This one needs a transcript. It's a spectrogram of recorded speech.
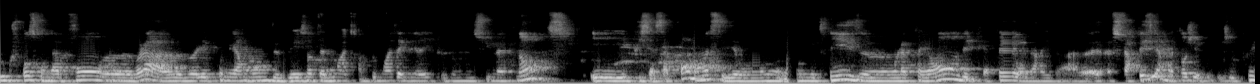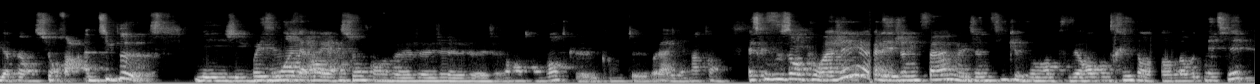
Donc je pense qu'on apprend, euh, voilà, euh, les premières ventes devaient certainement être un peu moins aguerries que je ne le suis maintenant. Et puis ça s'apprend, hein, c'est, on, maîtrise, euh, on l'appréhende, et puis après on arrive à, se faire plaisir. Maintenant j'ai, plus d'appréhension, enfin un petit peu, mais j'ai moins d'appréhension quand je, je, je, rentre en vente que quand voilà, il y a 20 ans. Est-ce que vous encouragez les jeunes femmes, les jeunes filles que vous pouvez rencontrer dans, dans, dans votre métier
